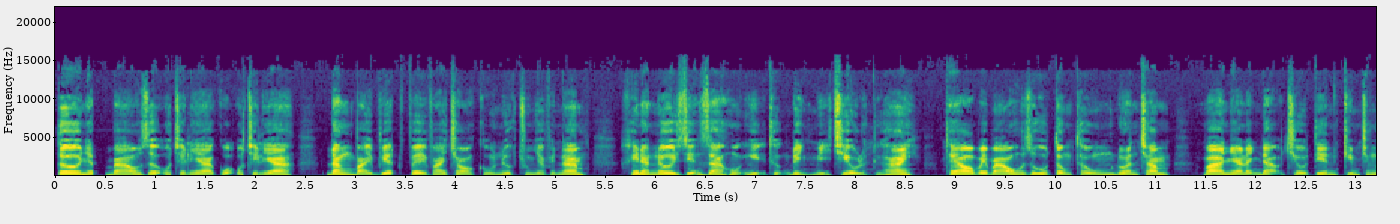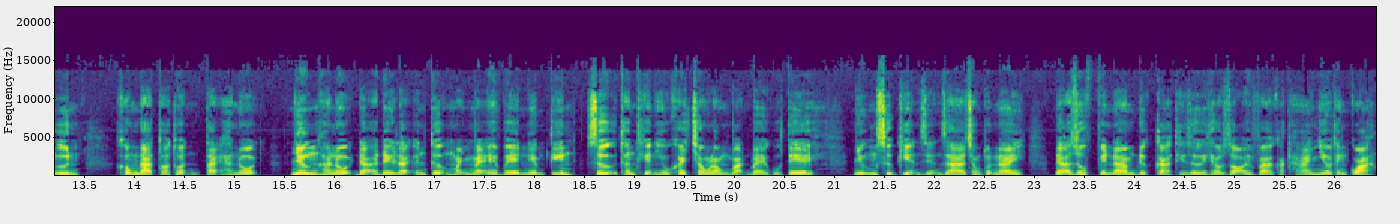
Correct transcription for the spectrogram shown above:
Tờ Nhật báo The Australia của Australia đăng bài viết về vai trò của nước chủ nhà Việt Nam khi là nơi diễn ra hội nghị thượng đỉnh Mỹ Triều lần thứ hai. Theo bài báo, dù Tổng thống Donald Trump và nhà lãnh đạo Triều Tiên Kim Jong-un không đạt thỏa thuận tại Hà Nội, nhưng Hà Nội đã để lại ấn tượng mạnh mẽ về niềm tin, sự thân thiện hiếu khách trong lòng bạn bè quốc tế. Những sự kiện diễn ra trong tuần này đã giúp Việt Nam được cả thế giới theo dõi và gặt hái nhiều thành quả.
